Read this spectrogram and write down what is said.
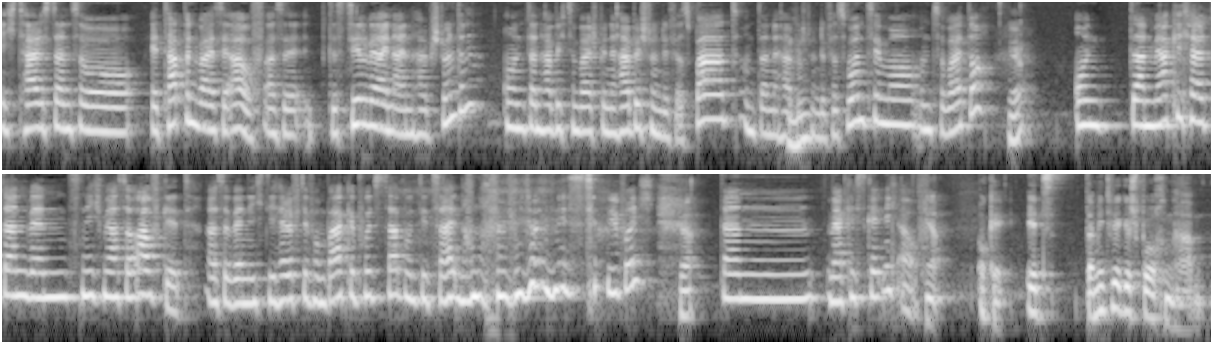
ich teile es dann so etappenweise auf. Also das Ziel wäre in eineinhalb Stunden und dann habe ich zum Beispiel eine halbe Stunde fürs Bad und dann eine halbe Stunde fürs Wohnzimmer und so weiter. Ja. Und dann merke ich halt dann, wenn es nicht mehr so aufgeht. Also wenn ich die Hälfte vom Bad geputzt habe und die Zeit noch nach fünf Minuten ist übrig, Ja. dann merke ich, es geht nicht auf. Ja, okay. Jetzt, damit wir gesprochen haben.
